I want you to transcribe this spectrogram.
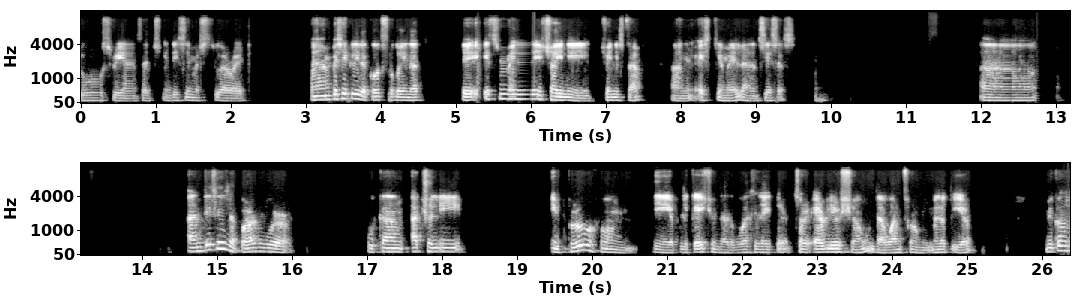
two, three, and such in this image to the right. And basically the code for doing that, it's mainly shiny, shiny stuff and HTML and CSS. Uh, and this is a part where we can actually improve on the application that was later, sorry, earlier shown, the one from Melodier, because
